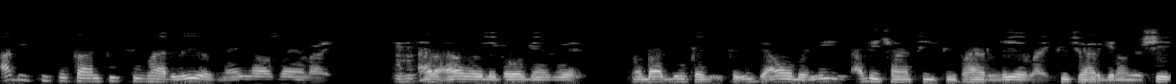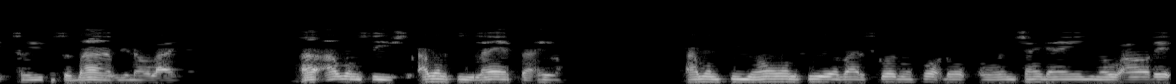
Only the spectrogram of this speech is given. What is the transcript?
I be teaching, trying to teach people how to live, man. You know what I'm saying? Like, Mm-hmm. I don't, I don't really go against what nobody do because to each their own, but me, I be trying to teach people how to live, like teach you how to get on your shit so you can survive, you know, like, I, I want to see, I want to see you last out here. I want to see you, I don't want to see everybody struggling, fucked up, or in Shanghai, you know, all that,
